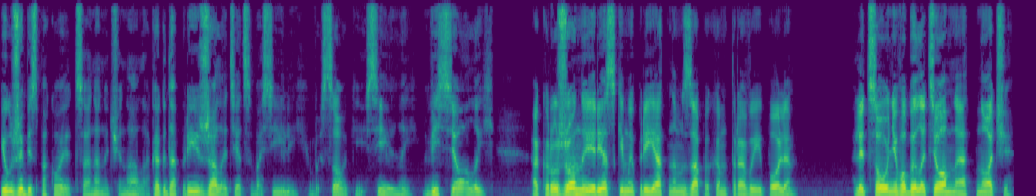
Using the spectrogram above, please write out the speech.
И уже беспокоиться она начинала, когда приезжал отец Василий, высокий, сильный, веселый, окруженный резким и приятным запахом травы и поля. Лицо у него было темное от ночи,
